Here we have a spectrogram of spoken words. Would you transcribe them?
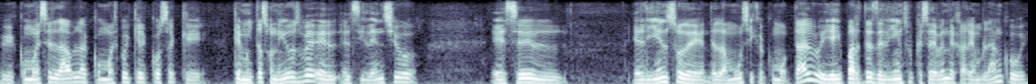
Eh, Como es el habla, como es cualquier cosa que, que emita sonidos, güey, el, el silencio es el, el lienzo de, de la música como tal, güey. Y hay partes del lienzo que se deben dejar en blanco, güey.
